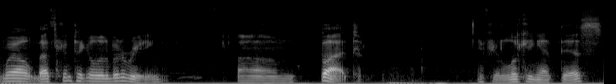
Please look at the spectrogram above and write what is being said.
Well, that's going to take a little bit of reading, um, but if you're looking at this,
